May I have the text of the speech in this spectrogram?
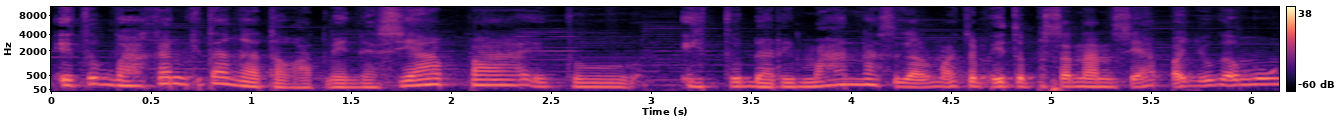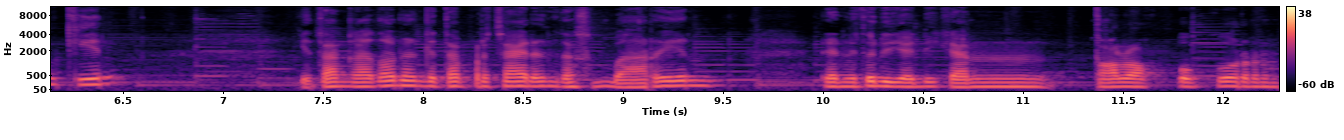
Itu bahkan kita nggak tahu adminnya siapa itu itu dari mana segala macam itu pesanan siapa juga mungkin. Kita nggak tahu dan kita percaya dan kita sebarin. Dan itu dijadikan tolok ukur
